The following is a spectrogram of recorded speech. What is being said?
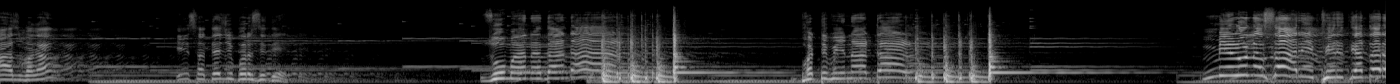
आज बघा ही सध्याची परिस्थिती आहे. जुमान दांडाळ भटवी नाटाळ सारी फिरत्या तर.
